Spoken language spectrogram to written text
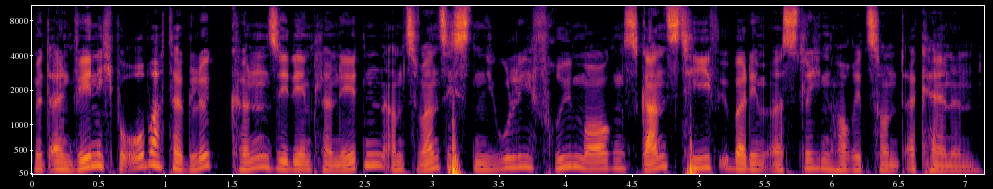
Mit ein wenig Beobachterglück können Sie den Planeten am 20. Juli frühmorgens ganz tief über dem östlichen Horizont erkennen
